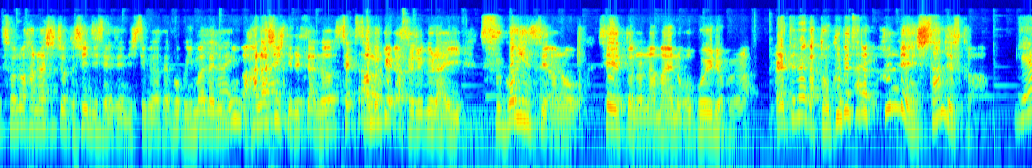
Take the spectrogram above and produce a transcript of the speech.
その話ちょっと新次先生にしてください。僕、いまだに、はい今話してるあのせ寒気がするぐらい、すごいんですよ、あの、生徒の名前の覚え力が。あれってなんか特別な訓練したんですか、Yeah,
